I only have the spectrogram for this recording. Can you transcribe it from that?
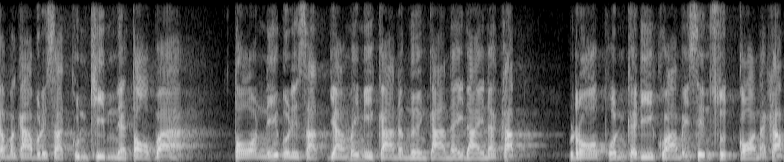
กรรมการบริษัทคุณคิมเนี่ยตอบว่า ตอนนี้บริษัทยังไม่มีการดำเนินการใด ๆนะครับ รอผลคดีความไม่สิ้นสุดก่อนนะครับ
